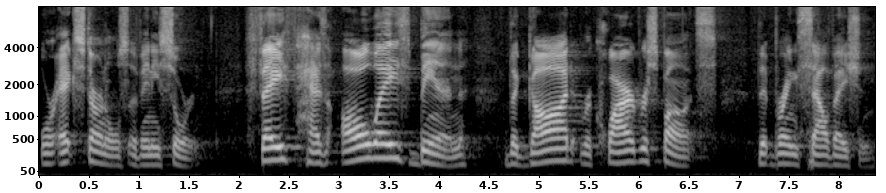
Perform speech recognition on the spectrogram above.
or externals of any sort. Faith has always been the God required response that brings salvation.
